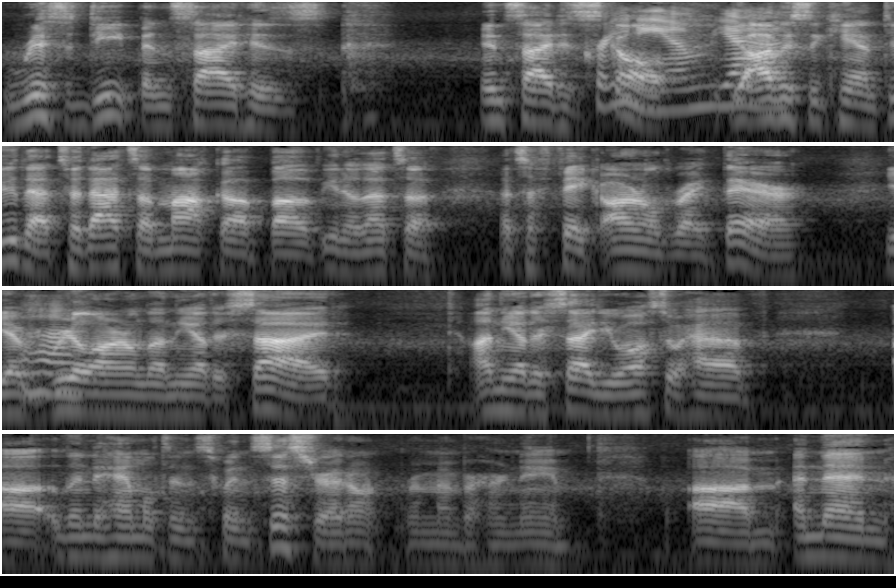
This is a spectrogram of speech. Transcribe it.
wrist deep inside his inside his Cranium, skull. yeah. You obviously can't do that, so that's a mock-up of you know that's a that's a fake Arnold right there. You have Uh-huh. real Arnold on the other side. On the other side, you also have uh, Linda Hamilton's twin sister. I don't remember her name. Um, and then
